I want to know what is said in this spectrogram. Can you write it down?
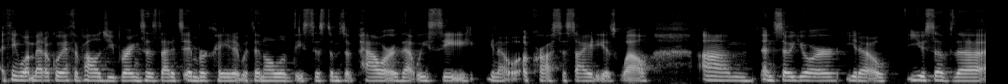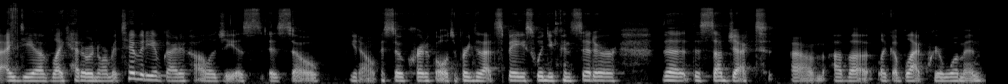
I think what medical anthropology brings is that it's imbricated within all of these systems of power that we see, you know, across society as well. Um, and so your, you know, use of the idea of like heteronormativity of gynecology is is so you know is so critical to bring to that space when you consider the the subject um, of a like a black queer woman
